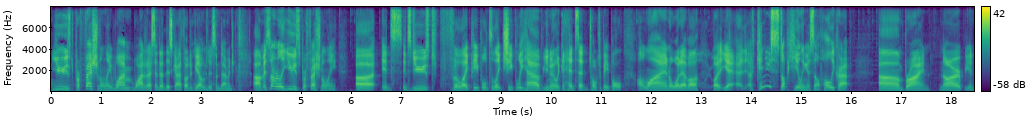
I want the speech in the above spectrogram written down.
used professionally. Why? Why did I send out this guy? I thought he'd be able to do some damage. Um, it's not really used professionally uh, it's it's used for like people to like cheaply have you know like a headset and talk to people online or whatever. But yeah, uh, can you stop healing yourself? Holy crap! Um, Brian, nope, you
